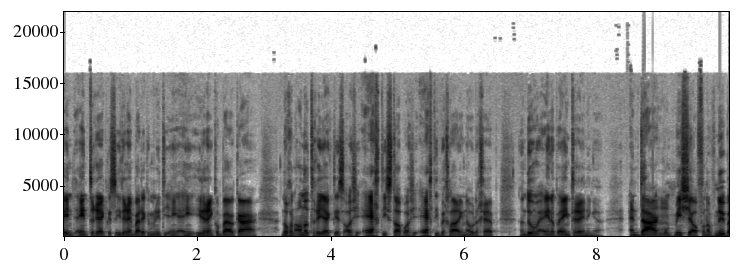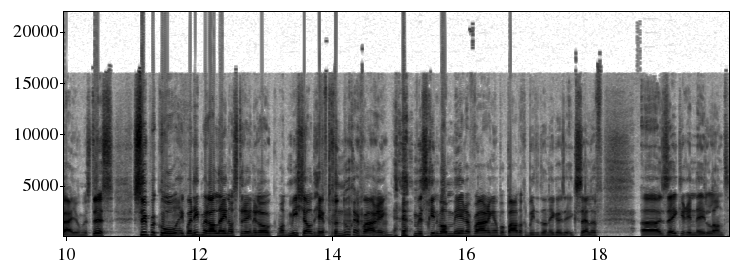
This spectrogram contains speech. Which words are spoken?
Eén uh, traject is iedereen bij de community, een, een, iedereen komt bij elkaar. Nog een ander traject is als je echt die stap, als je echt die begeleiding nodig hebt, dan doen we één op één trainingen. En daar mm. komt Michel vanaf nu bij, jongens. Dus super cool. Mm. Ik ben niet meer alleen als trainer ook, want Michel heeft genoeg ervaring. Misschien wel meer ervaring op bepaalde gebieden dan ik, ik zelf. Uh, zeker in Nederland.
